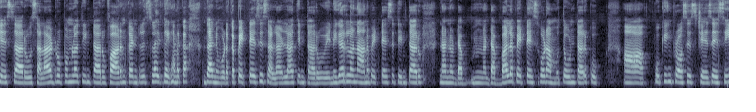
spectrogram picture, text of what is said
చేస్తారు సలాడ్ రూపంలో తింటారు. ఫారిన్ కంట్రీస్లో అయితే కనుక దాన్ని ఉడకపెట్టేసి సలాడ్లా తింటారు. వెనిగర్లో నానబెట్టేసి తింటారు. నన్ను డబ్ డబ్బాలో పెట్టేసి కూడా అమ్ముతూ ఉంటారు. కుక్ కుకింగ్ ప్రాసెస్ చేసేసి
